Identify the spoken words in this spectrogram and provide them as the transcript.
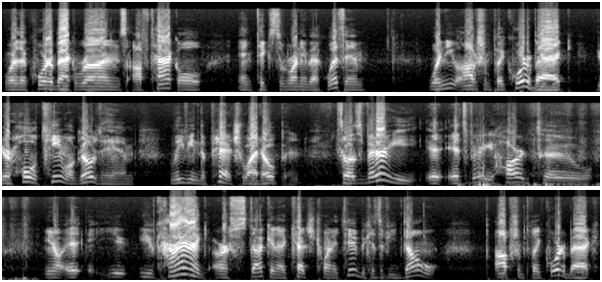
where the quarterback runs off tackle and takes the running back with him, when you option play quarterback, your whole team will go to him, leaving the pitch wide open. So it's very it, it's very hard to you know, it, you you kind of are stuck in a catch twenty two because if you don't option play quarterback,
